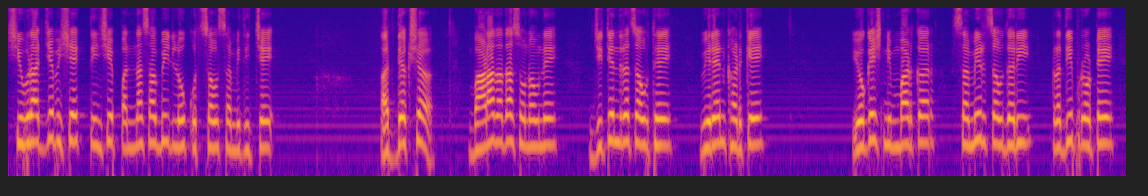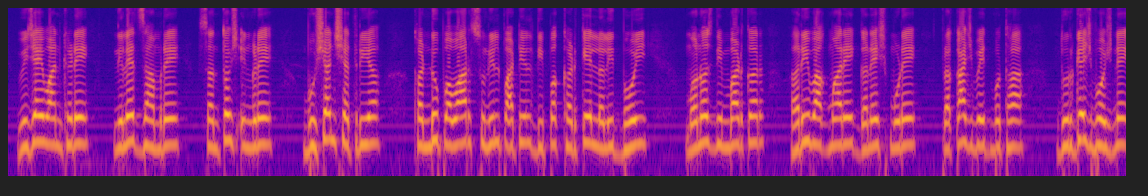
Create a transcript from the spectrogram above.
शिवराज्याभिषेक तीनशे पन्नासावी लोकउत्सव समितीचे अध्यक्ष बाळादादा सोनवणे जितेंद्र चौथे वीरेन खडके योगेश निंबाडकर समीर चौधरी प्रदीप रोटे विजय वानखेडे निलेश झांबरे संतोष इंगडे भूषण क्षत्रिय खंडू पवार सुनील पाटील दीपक खडके ललित भोई मनोज निंबाडकर हरी वाघमारे गणेश मुडे प्रकाश बेदमुथा दुर्गेश भोजने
